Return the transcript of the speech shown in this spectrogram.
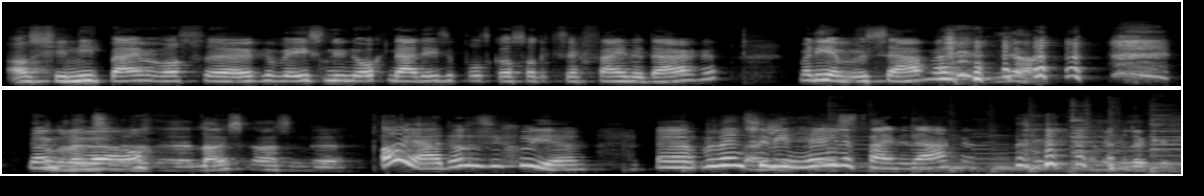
als je niet bij me was uh, geweest nu nog na deze podcast, had ik gezegd fijne dagen. Maar die hebben we samen. Ja. Dankjewel. Van de uh, luisteraars. En de... Oh ja, dat is een goeie. Uh, we wensen jullie hele fijne dagen. En een gelukkig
